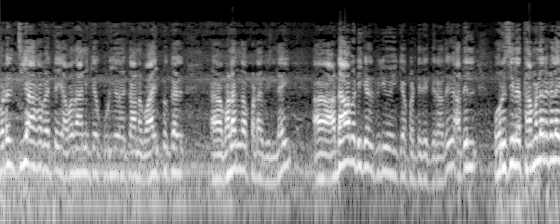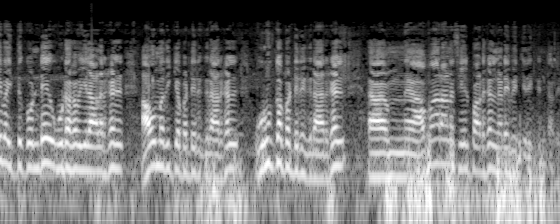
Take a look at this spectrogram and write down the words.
தொடர்ச்சியாக அவற்றை அவதானிக்கக்கூடியதற்கான வாய்ப்புகள் வழங்கப்படவில்லை. அடாவடிகள் விநியோகிக்கப்பட்டிருக்கிறது. அதில் ஒரு சில தமிழர்களை வைத்துக்கொண்டே ஊடகவியலாளர்கள் அவமதிக்கப்பட்டிருக்கிறார்கள் உருக்கப்பட்டிருக்கிறார்கள் அவ்வாறான செயல்பாடுகள் நடைபெற்றிருக்கின்றது.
